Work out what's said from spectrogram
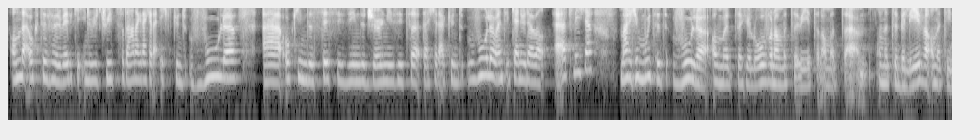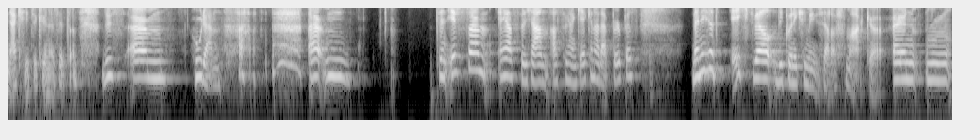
Om dat ook te verwerken in retreats, zodanig dat je dat echt kunt voelen. Uh, ook in de sessies die in de journey zitten, dat je dat kunt voelen. Want ik kan u dat wel uitleggen, maar je moet het voelen om het te geloven, om het te weten, om het, om het te beleven, om het in actie te kunnen zetten. Dus um, hoe dan? um, ten eerste, als we, gaan, als we gaan kijken naar dat purpose, dan is het echt wel die connectie met jezelf maken. En mm,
